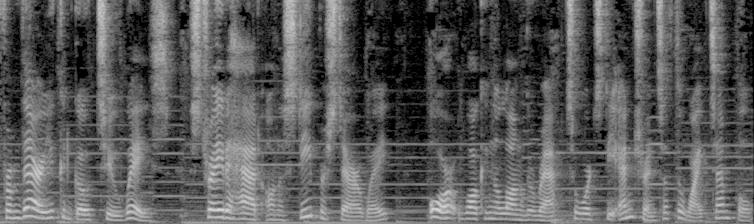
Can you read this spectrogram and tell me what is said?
From there you could go two ways, straight ahead on a steeper stairway or walking along the ramp towards the entrance of the White Temple.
